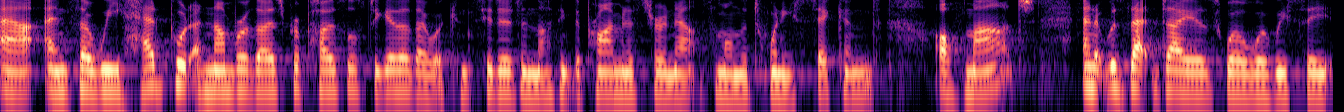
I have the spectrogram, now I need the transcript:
Uh, and so we had put a number of those proposals together. They were considered, and I think the Prime Minister announced them on the 22nd of March. And it was that day as well where we see,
